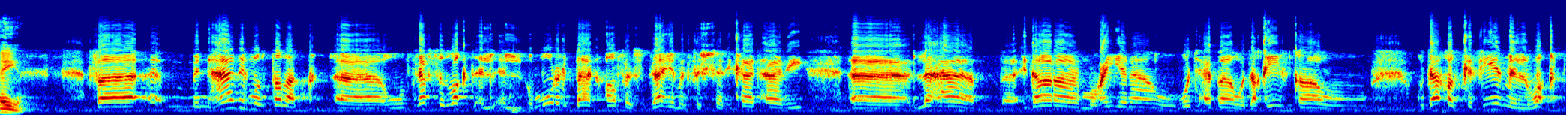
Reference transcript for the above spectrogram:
أيوه فمن هذا المنطلق آه، وفي نفس الوقت ال- الأمور ال back office دائما في الشركات هذه آه، لها إدارة معينة ومتعبة ودقيقة و- وتأخذ كثير من الوقت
